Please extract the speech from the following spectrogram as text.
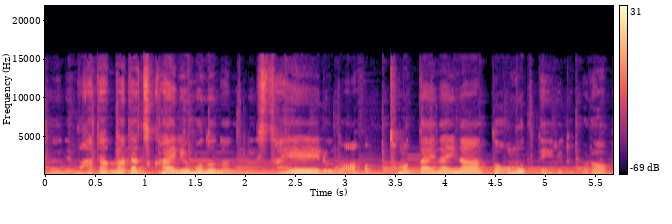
これね、まだまだ使えるものなのに伝えるのは本当もったいないなと思っているところ、も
